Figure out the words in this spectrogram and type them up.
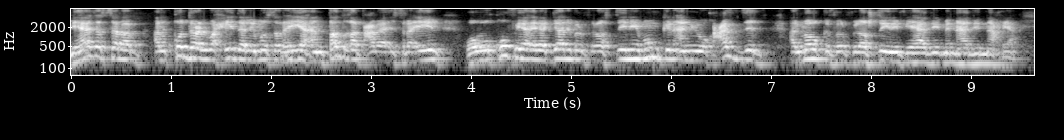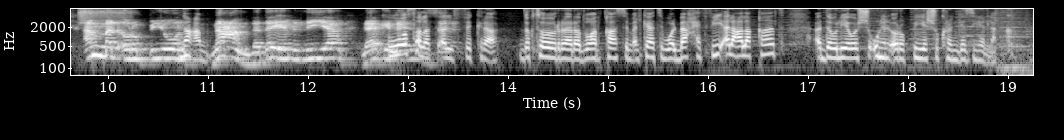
لهذا السبب القدرة الوحيدة لمصر هي أن تضغط على إسرائيل ووقوفها إلى الجانب الفلسطيني ممكن أن يعزز الموقف الفلسطيني في هذه من هذه الناحية، أما الأوروبيون نعم, نعم لديهم النية لكن وصلت الفكرة، دكتور رضوان قاسم الكاتب والباحث في العلاقات الدولية والشؤون الأوروبية، شكرا جزيلا لك.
